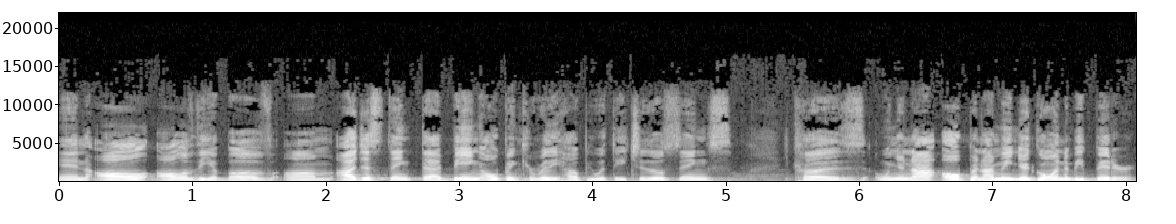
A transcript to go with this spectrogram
and all all of the above, um, I just think that being open can really help you with each of those things. Because when you're not open, I mean, you're going to be bitter.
